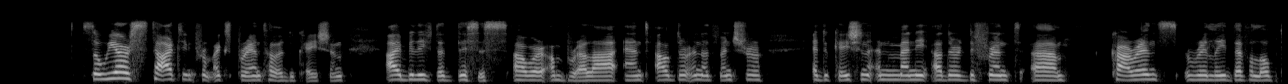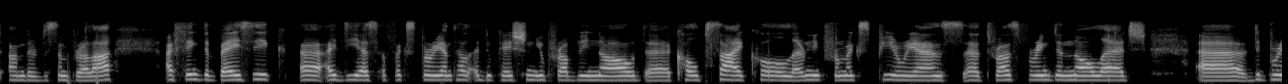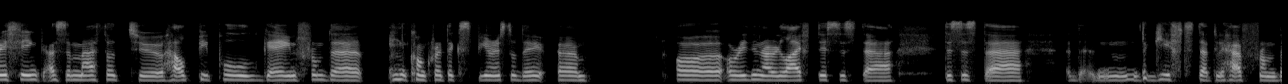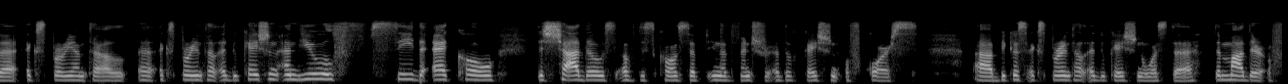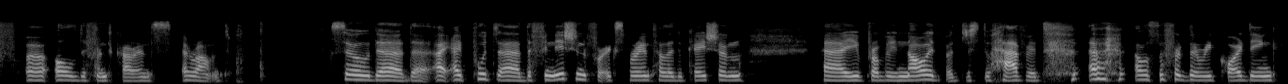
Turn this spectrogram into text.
So we are starting from experiential education I believe that this is our umbrella and outdoor and adventure education and many other different um, currents really developed under this umbrella. I think the basic uh, ideas of experiential education, you probably know the Kolb cycle, learning from experience, uh, transferring the knowledge, uh, debriefing as a method to help people gain from the concrete experience to the um, uh, ordinary life, this is the this is the the, the gift that we have from the experiential uh, experiential education. And you will see the echo the shadows of this concept in adventure education of course uh, because experiential education was the the mother of uh, all different currents around. So the the i, I put a definition for experiential education uh, you probably know it, but just to have it uh, also for the recording.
